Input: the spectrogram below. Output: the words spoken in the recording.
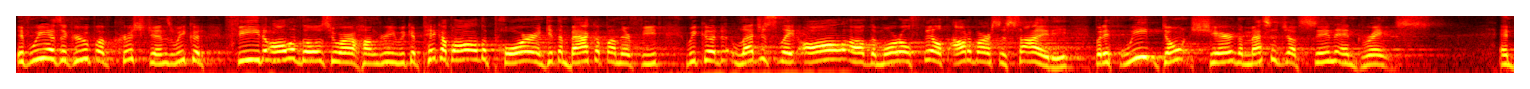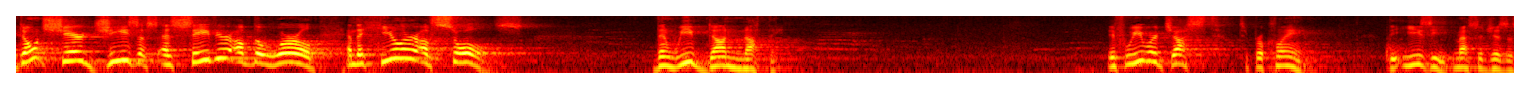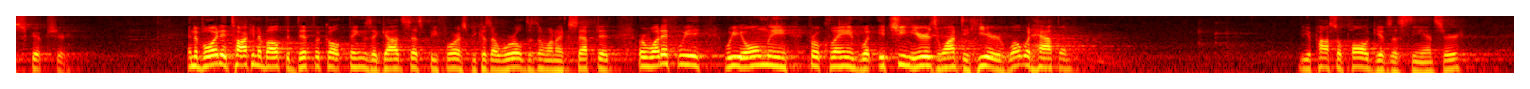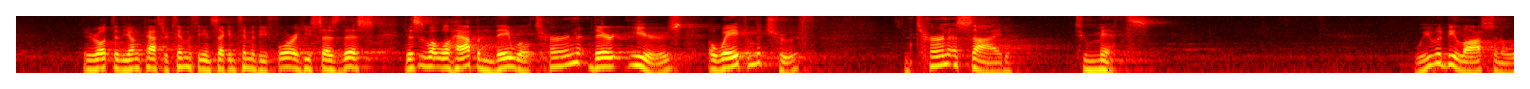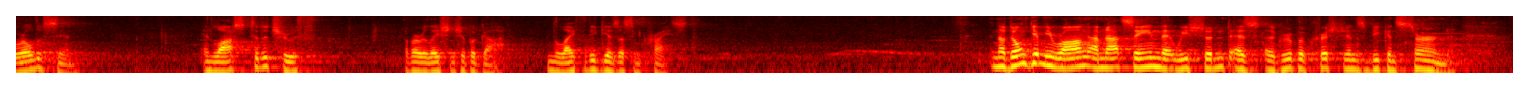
If we as a group of Christians, we could feed all of those who are hungry, we could pick up all the poor and get them back up on their feet, we could legislate all of the moral filth out of our society, but if we don't share the message of sin and grace, and don't share Jesus as Savior of the world and the healer of souls, then we've done nothing. If we were just to proclaim the easy messages of Scripture and avoided talking about the difficult things that God sets before us because our world doesn't want to accept it, or what if we, we only proclaimed what itching ears want to hear? What would happen? The Apostle Paul gives us the answer. He wrote to the young pastor Timothy in 2 Timothy 4, he says this This is what will happen. They will turn their ears away from the truth and turn aside to myths. We would be lost in a world of sin and lost to the truth of our relationship with God and the life that He gives us in Christ. Now, don't get me wrong, I'm not saying that we shouldn't, as a group of Christians, be concerned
